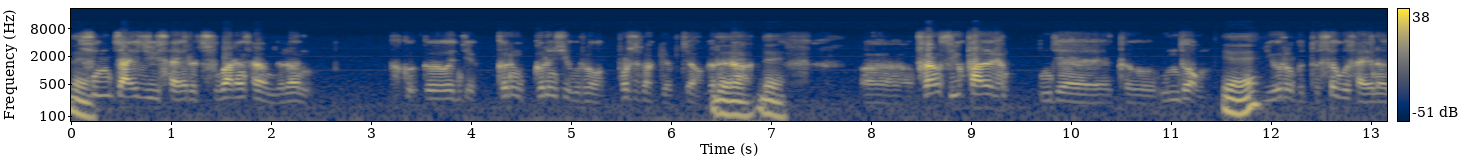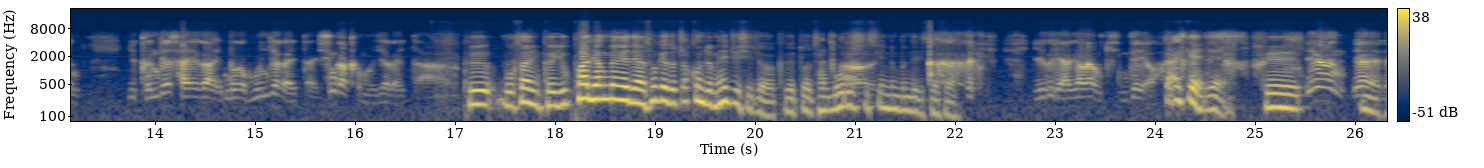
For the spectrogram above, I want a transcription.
네. 신자유주의 사회를 추구하는 사람들은 그, 그, 그 이제 그런 그런 식으로 볼 수밖에 없죠. 그러나 네, 네. 어, 프랑스 68 이제 그 운동 예. 이후로부터 서구 사회는 이 근대 사회가 뭐가 문제가 있다, 심각한 문제가 있다. 그 목사님 그 68 혁명에 대한 소개도 조금 좀 해주시죠. 그또잘 모르실 아. 수 있는 분들이 있어서 이거 이야기하려면 긴데요. 짧게 예. 그 이건 예, 음.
